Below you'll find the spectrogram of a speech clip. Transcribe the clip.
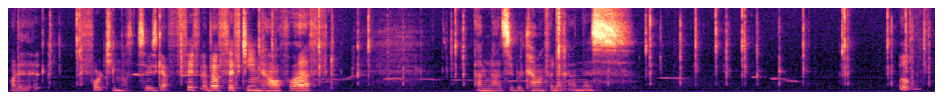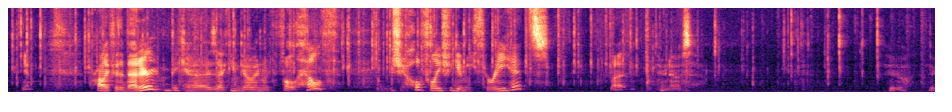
what is it? 14, so he's got about 15 health left. I'm not super confident on this. Oh. Probably for the better, because I can go in with full health, which hopefully should give me three hits, but who knows. Two, three.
